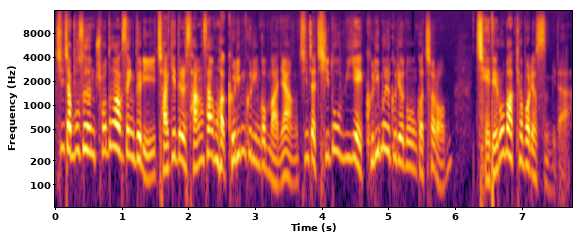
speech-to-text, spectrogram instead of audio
진짜 무슨 초등학생들이 자기들 상상화 그림 그린 것 마냥 진짜 지도 위에 그림을 그려놓은 것처럼 제대로 막혀버렸습니다.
